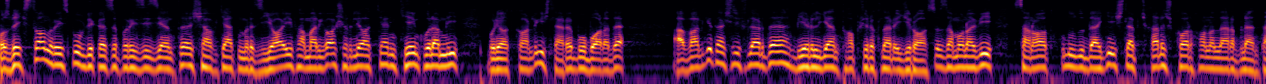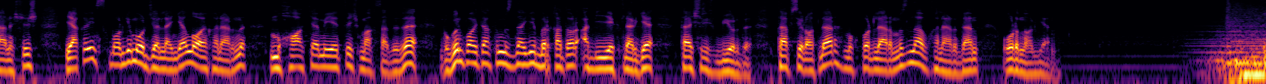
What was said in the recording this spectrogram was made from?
o'zbekiston respublikasi prezidenti shavkat mirziyoyev amalga oshirilayotgan keng ko'lamli bunyodkorlik ishlari bu borada avvalgi tashriflarda berilgan topshiriqlar ijrosi zamonaviy sanoat hududidagi ishlab chiqarish korxonalari bilan tanishish yaqin istiqbolga mo'ljallangan loyihalarni muhokama etish maqsadida bugun poytaxtimizdagi bir qator obyektlarga tashrif buyurdi. Tafsilotlar muxbirlarimiz lavhalaridan o'rin olgan.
